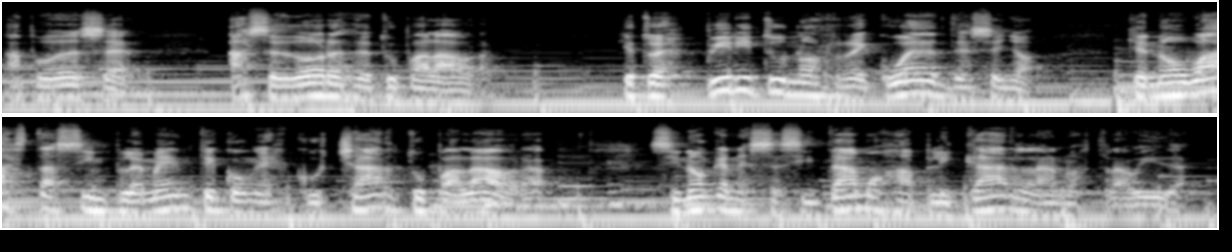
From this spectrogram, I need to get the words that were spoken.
a poder ser hacedores de tu palabra. Que tu espíritu nos recuerde, Señor, que no basta simplemente con escuchar tu palabra, sino que necesitamos aplicarla a nuestra vida.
